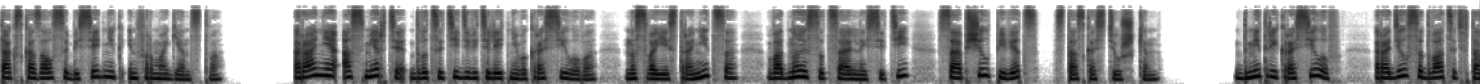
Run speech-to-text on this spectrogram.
так сказал собеседник информагентства. Ранее о смерти 29-летнего Красилова на своей странице в одной из социальной сети сообщил певец Стас Костюшкин. Дмитрий Красилов родился 22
